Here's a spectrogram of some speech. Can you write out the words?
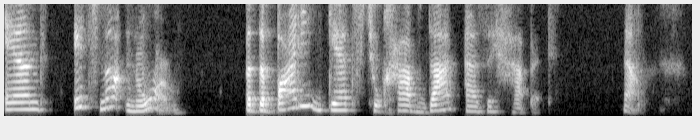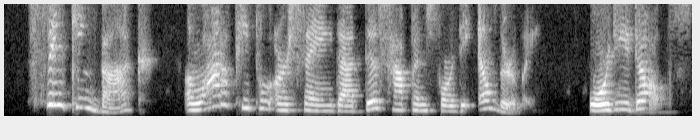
And it's not norm, but the body gets to have that as a habit. Now, thinking back, a lot of people are saying that this happens for the elderly or the adults,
